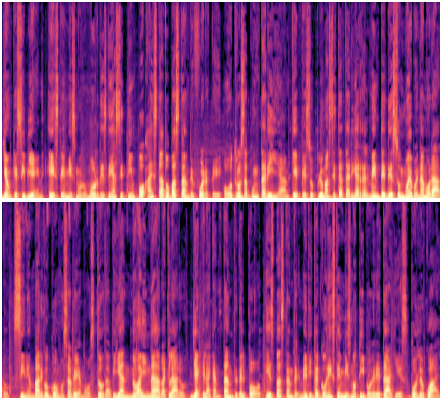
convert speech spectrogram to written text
y aunque si bien este mismo rumor desde hace tiempo ha estado bastante fuerte, otros apuntarían que Peso Pluma se trataría realmente de su nuevo enamorado. Sin embargo, como sabemos, todavía no hay nada claro, ya que la cantante del pop es bastante hermética con este mismo tipo de detalles, por lo cual,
